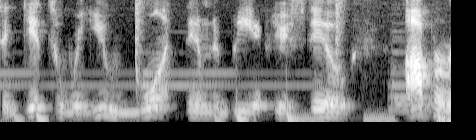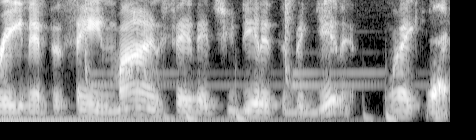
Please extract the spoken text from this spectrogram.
to get to where you want them to be if you're still operating at the same mindset that you did at the beginning like Right.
